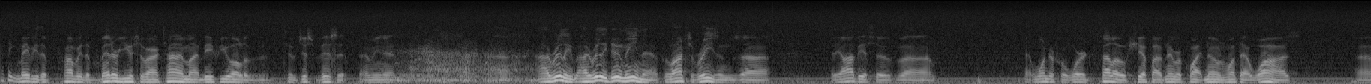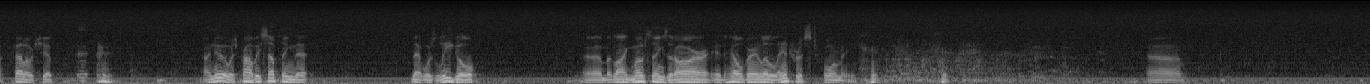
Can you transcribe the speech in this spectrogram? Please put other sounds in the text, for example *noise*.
I think maybe the probably the better use of our time might be for you all to to just visit. I mean, it, uh, I really I really do mean that for lots of reasons. Uh, the obvious of uh, that wonderful word fellowship. I've never quite known what that was. Uh, fellowship. *clears throat* I knew it was probably something that that was legal uh, but like most things that are, it held very little interest for me. *laughs* uh,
